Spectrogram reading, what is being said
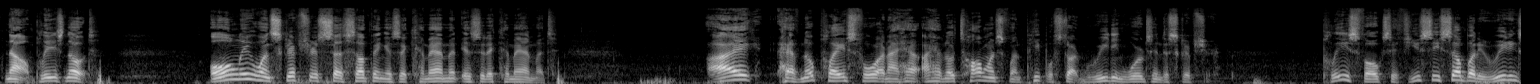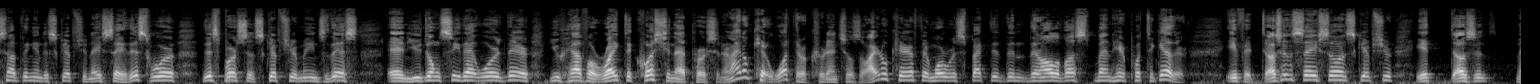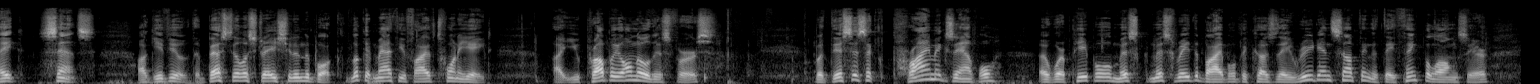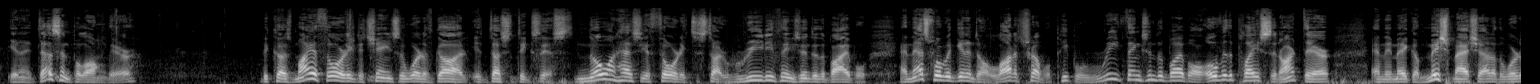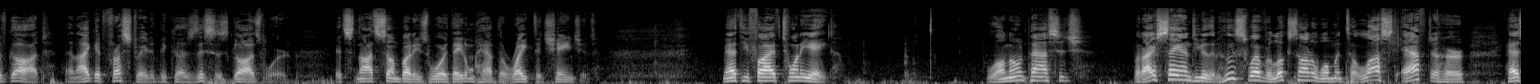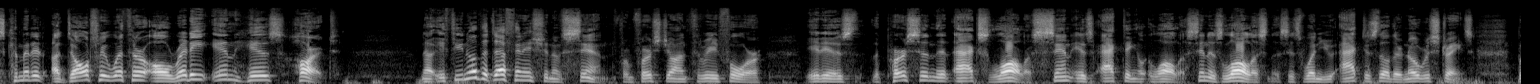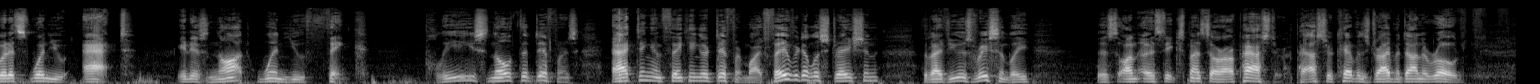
Now, please note, only when Scripture says something is a commandment is it a commandment. I have no place for, and I have, I have no tolerance when people start reading words into Scripture please, folks, if you see somebody reading something into Scripture and they say this word, this verse of Scripture means this, and you don't see that word there, you have a right to question that person. And I don't care what their credentials are. I don't care if they're more respected than, than all of us men here put together. If it doesn't say so in Scripture, it doesn't make sense. I'll give you the best illustration in the book. Look at Matthew 5 28. Uh, you probably all know this verse, but this is a prime example of where people mis- misread the Bible because they read in something that they think belongs there and it doesn't belong there. Because my authority to change the Word of God, it doesn't exist. No one has the authority to start reading things into the Bible. And that's where we get into a lot of trouble. People read things into the Bible all over the place that aren't there, and they make a mishmash out of the Word of God. And I get frustrated because this is God's Word. It's not somebody's Word. They don't have the right to change it. Matthew 5 28 well known passage. But I say unto you that whosoever looks on a woman to lust after her has committed adultery with her already in his heart. Now, if you know the definition of sin from 1 John 3 4, It is the person that acts lawless. Sin is acting lawless. Sin is lawlessness. It's when you act as though there are no restraints. But it's when you act. It is not when you think. Please note the difference. Acting and thinking are different. My favorite illustration that I've used recently is on is the expense of our pastor. Pastor Kevin's driving down the road,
